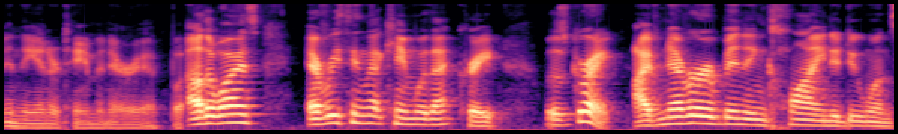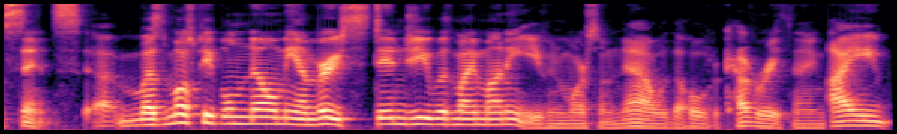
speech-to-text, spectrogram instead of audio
in the entertainment area. But otherwise, everything that came with that crate was great. I've never been inclined to do one since. Uh, as most people know me, I'm very stingy with my money, even more so now with the whole recovery thing. I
